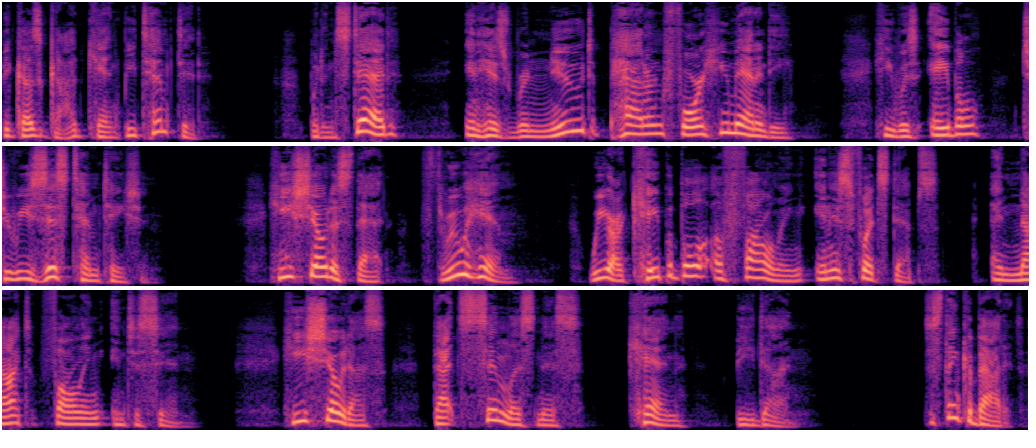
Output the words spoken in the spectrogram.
because God can't be tempted. But instead, in his renewed pattern for humanity, he was able to resist temptation. He showed us that through him, we are capable of following in his footsteps and not falling into sin. He showed us that sinlessness can be done. Just think about it.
